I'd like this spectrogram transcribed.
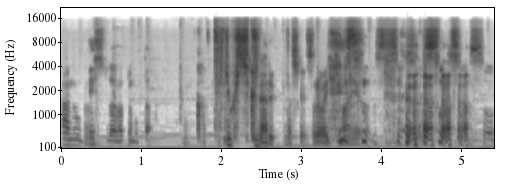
あのベストだなって思った。勝手に美味しくなる。確かにそれは一番ええ。そうそうそうそうそう。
